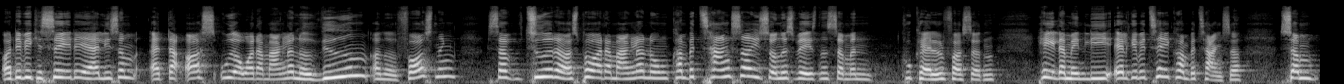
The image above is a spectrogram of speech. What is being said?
Og det vi kan se, det er ligesom, at der også, udover at der mangler noget viden og noget forskning, så tyder det også på, at der mangler nogle kompetencer i sundhedsvæsenet, som man kunne kalde for sådan helt almindelige LGBT-kompetencer. Som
